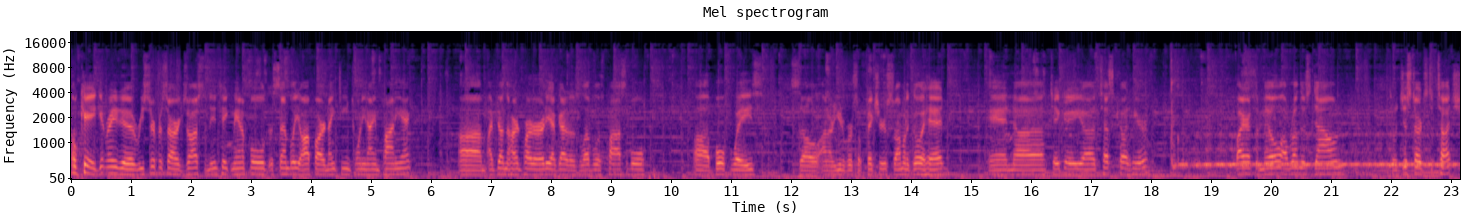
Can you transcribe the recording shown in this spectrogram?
Okay, getting ready to resurface our exhaust and intake manifold assembly off our 1929 Pontiac. Um, I've done the hard part already. I've got it as level as possible uh, both ways. So on our universal fixtures. So I'm going to go ahead and uh, take a uh, test cut here. Fire at the mill. I'll run this down so it just starts to touch.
